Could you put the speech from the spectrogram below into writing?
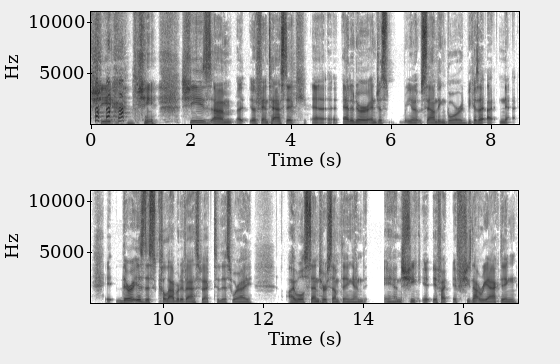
she she she's um, a, a, fantastic uh, editor and just you know sounding board because I, I it, there is this collaborative aspect to this where I I will send her something and and she if I if she's not reacting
